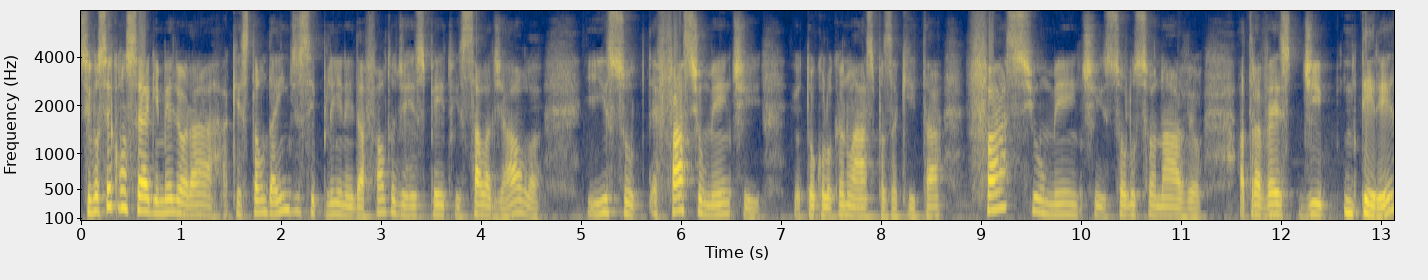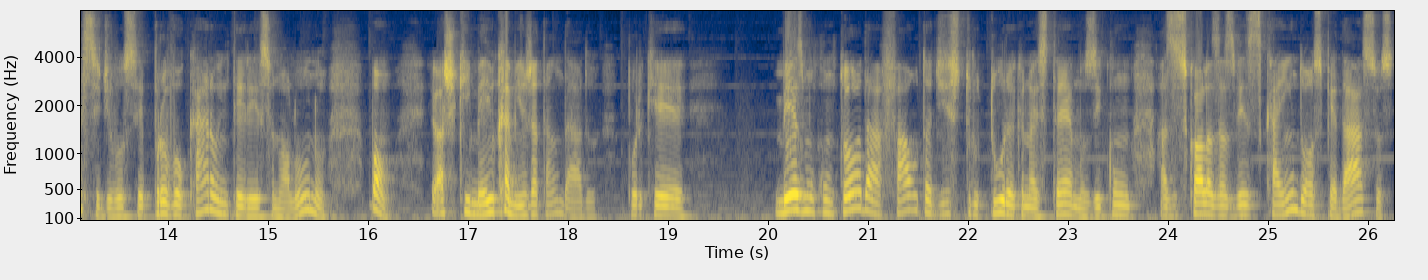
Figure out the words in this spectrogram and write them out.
Se você consegue melhorar a questão da indisciplina e da falta de respeito em sala de aula, e isso é facilmente, eu estou colocando aspas aqui, tá? Facilmente solucionável através de interesse, de você provocar o interesse no aluno, bom, eu acho que meio caminho já está andado, porque mesmo com toda a falta de estrutura que nós temos e com as escolas às vezes caindo aos pedaços,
